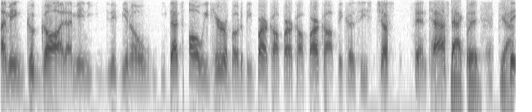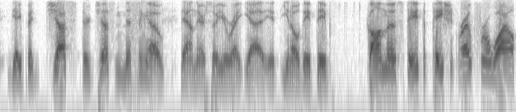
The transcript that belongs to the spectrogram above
I mean, good God, I mean, you know, that's all we'd hear about would be Barkov, Barkov, Barkov because he's just fantastic. That but good. Yeah. they, they but just they're just missing out down there. So you're right. Yeah, it you know they've they've gone the stayed the patient route for a while,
